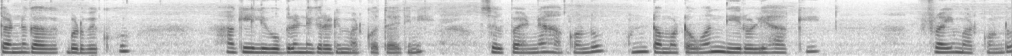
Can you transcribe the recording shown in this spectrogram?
ತಣ್ಣಗಾಗಕ್ಕೆ ಬಿಡಬೇಕು. ಹಾಗೆ ಇಲ್ಲಿ ಒಗ್ಗರಣೆಗೆ ರೆಡಿ ಮಾಡ್ಕೋತಾ ಇದ್ದೀನಿ. ಸ್ವಲ್ಪ ಎಣ್ಣೆ ಹಾಕ್ಕೊಂಡು ಒಂದು ಟೊಮೊಟೊ, ಒಂದು ಈರುಳ್ಳಿ ಹಾಕಿ ಫ್ರೈ ಮಾಡಿಕೊಂಡು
